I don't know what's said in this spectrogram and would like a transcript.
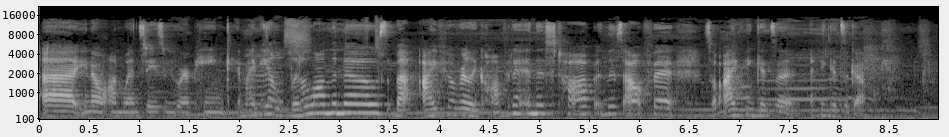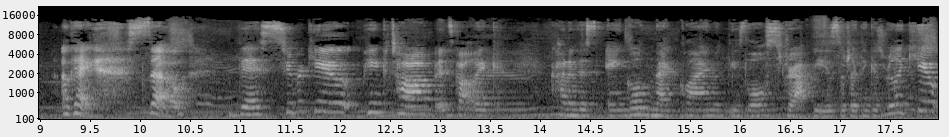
Uh, you know, on Wednesdays we wear pink. It might be a little on the nose, but I feel really confident in this top and this outfit. So I think it's a, I think it's a go. Okay, so this super cute pink top, it's got like kind of this angled neckline with these little strappies, which I think is really cute.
